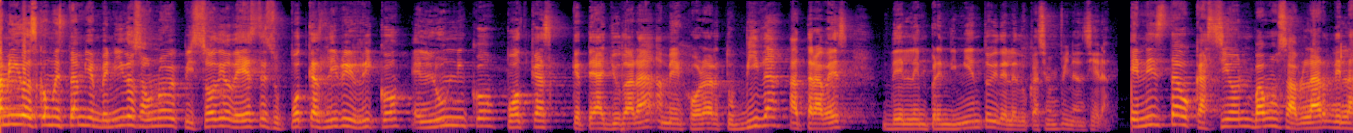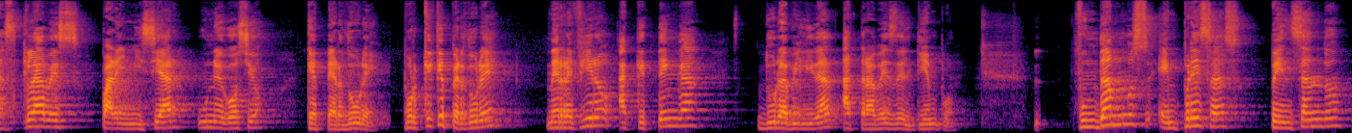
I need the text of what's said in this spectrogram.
amigos, ¿cómo están? Bienvenidos a un nuevo episodio de este su podcast Libre y Rico, el único podcast que te ayudará a mejorar tu vida a través del emprendimiento y de la educación financiera. En esta ocasión vamos a hablar de las claves para iniciar un negocio que perdure. ¿Por qué que perdure? Me refiero a que tenga durabilidad a través del tiempo. Fundamos empresas pensando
